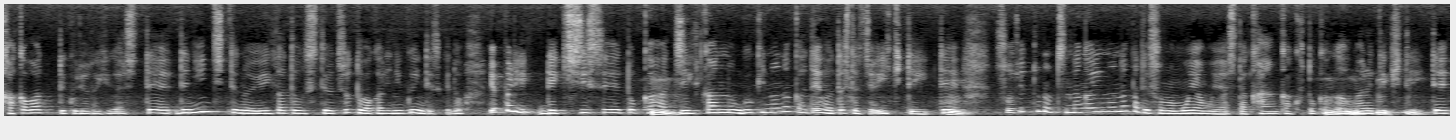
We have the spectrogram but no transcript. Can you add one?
関わってくるような気がして、で、認知っていうの言い方をしてるとちょっとわかりにくいんですけど、やっぱり歴史性とか時間の動きの中で私たちは生きていて、うん、それとのつながりの中でそのもやもやした感覚とかが生まれてきていて、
